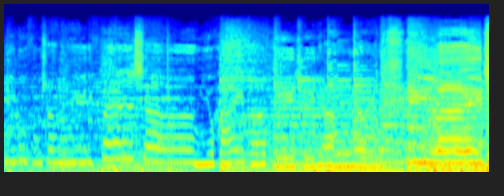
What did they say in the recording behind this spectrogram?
一路风霜能与你分享，又害怕会这样啊，依赖着，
